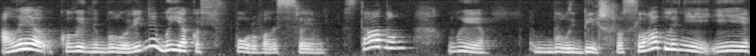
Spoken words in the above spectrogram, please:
Але коли не було війни, ми якось впорувалися зі своїм станом. Ми були більш розслаблені і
